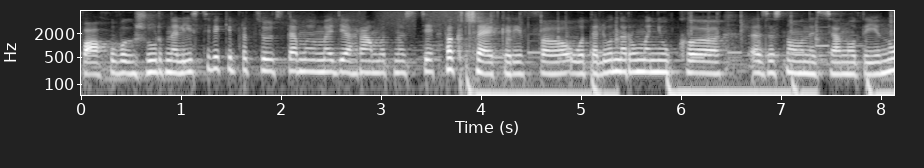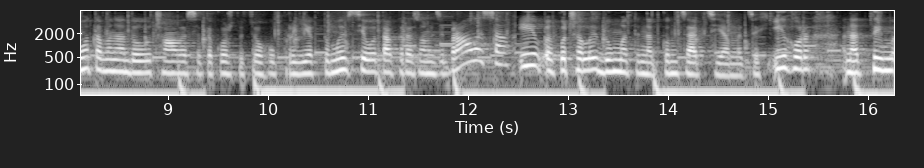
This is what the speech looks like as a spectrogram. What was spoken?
фахових журналістів, які працюють з темою медіаграмотності, фактчекерів. Е, От Альона Романюк, е, засновниця ноти єнота. Вона долучалася також до цього проєкту. Ми всі отак разом зібралися і е, почали думати над концепціями цих ігор, над тим,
